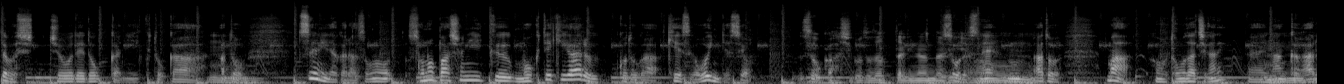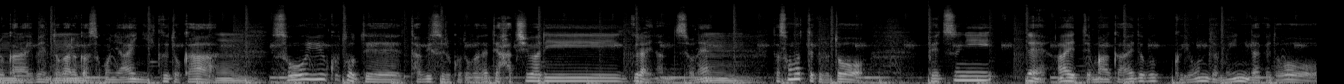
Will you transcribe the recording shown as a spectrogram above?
例えば出張でどっかに行くとか、うん。あと常にだからそのその場所に行く目的があることがケースが多いんですよ。そうか仕事だったりなんだり。そうですね、うん。あとまあ友達がねうん何、かがあるからうんイベントがあるからそこに会いに行くとか、うん。そういうことで旅することが大体8割ぐらいなんですよね。うん。そうなってくると別にねあえてまあガイドブック読んでもいいんだけど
